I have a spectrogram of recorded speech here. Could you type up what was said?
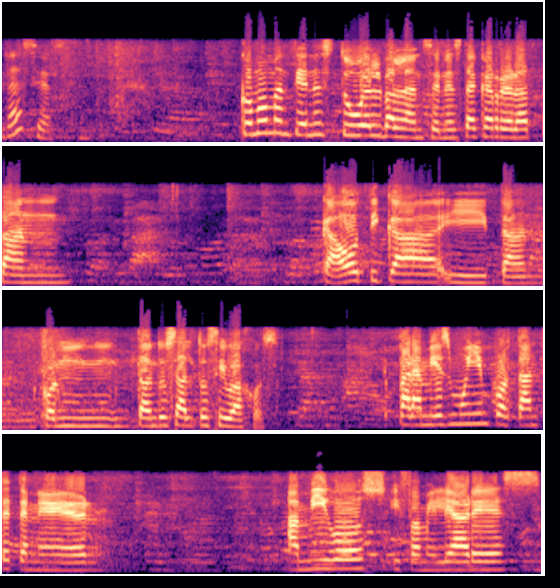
Gracias. ¿Cómo mantienes tú el balance en esta carrera tan caótica y tan con tantos altos y bajos? para mí es muy importante tener amigos y familiares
